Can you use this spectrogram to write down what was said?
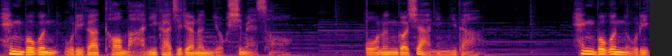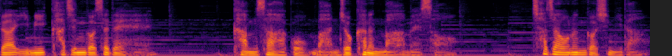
행복은 우리가 더 많이 가지려는 욕심에서 오는 것이 아닙니다. 행복은 우리가 이미 가진 것에 대해 감사하고 만족하는 마음에서 찾아오는 것입니다.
